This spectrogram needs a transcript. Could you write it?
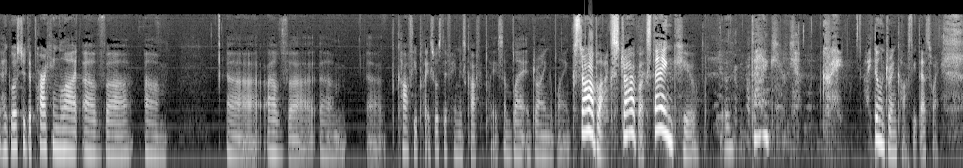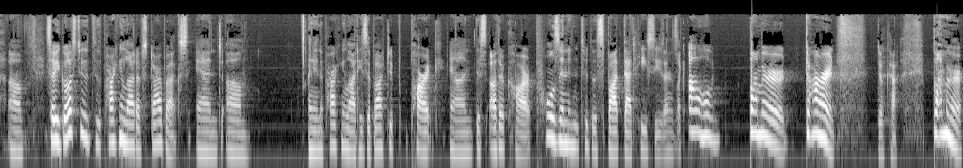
he goes to the parking lot of uh, um, uh, of uh, um, uh, coffee place. What's the famous coffee place? I'm blank, drawing a blank. Starbucks. Starbucks. Thank you. thank you. Yeah, great. I don't drink coffee, that's why. Um, so he goes to, to, the parking lot of Starbucks, and um, and in the parking lot, he's about to park, and this other car pulls in into the spot that he sees, and it's like, oh, bummer, darn, dukkha, bummer.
